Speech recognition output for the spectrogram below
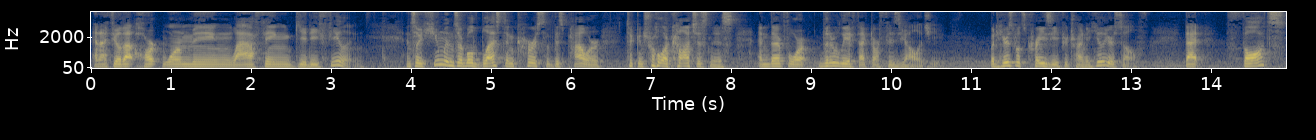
and I feel that heartwarming, laughing, giddy feeling. And so humans are both blessed and cursed with this power to control our consciousness and therefore literally affect our physiology. But here's what's crazy if you're trying to heal yourself that thoughts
